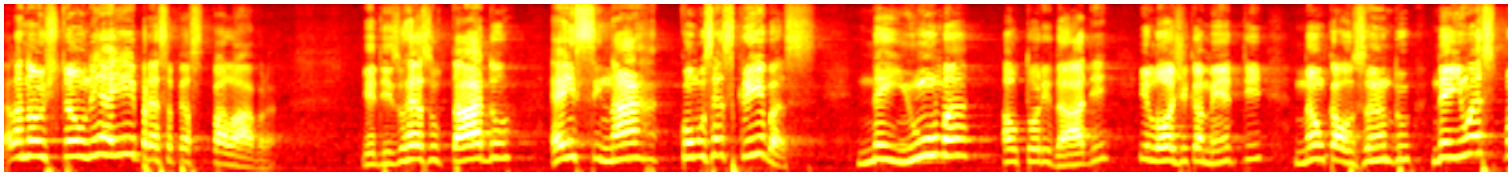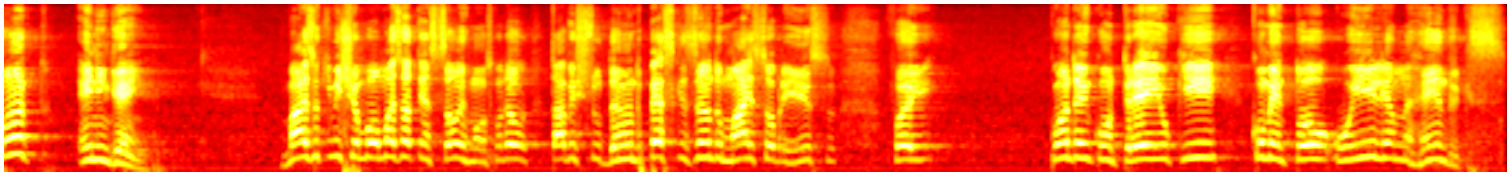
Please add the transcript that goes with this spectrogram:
Elas não estão nem aí para essa palavra. Ele diz: o resultado é ensinar como os escribas, nenhuma autoridade e, logicamente, não causando nenhum espanto em ninguém. Mas o que me chamou mais atenção, irmãos, quando eu estava estudando, pesquisando mais sobre isso, foi quando eu encontrei o que comentou William Hendricks.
